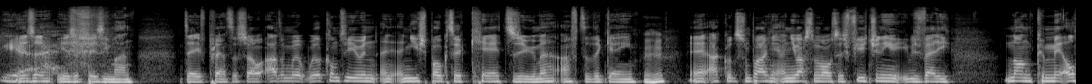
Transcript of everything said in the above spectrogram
He is a he is a busy man, Dave Prentice. So Adam, we'll, we'll come to you, and, and you spoke to Kurt Zouma after the game Mm-hmm. uh, at Goodison Park, and you asked him about his future, and he, he was very non-committal.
